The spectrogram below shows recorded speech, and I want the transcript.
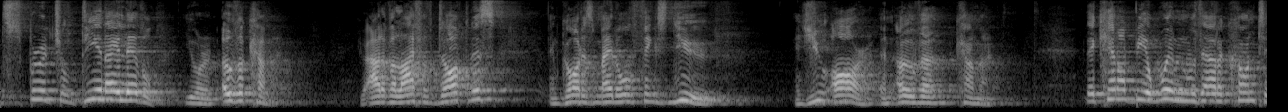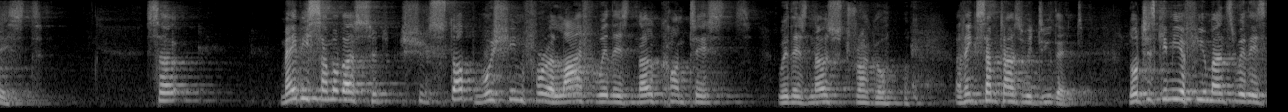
spiritual DNA level, you are an overcomer. You're out of a life of darkness, and God has made all things new and you are an overcomer. There cannot be a win without a contest. So maybe some of us should, should stop wishing for a life where there's no contests, where there's no struggle. I think sometimes we do that. Lord, just give me a few months where there's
